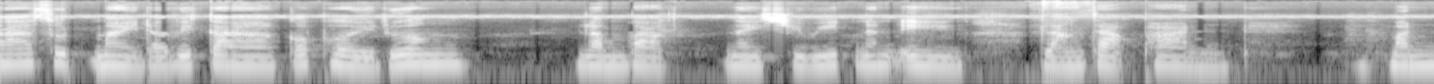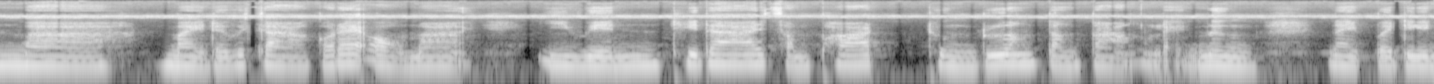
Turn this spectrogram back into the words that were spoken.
ล่าสุดใหม่ดาวิกาก็เผยเรื่องลำบากในชีวิตนั่นเอง หลังจากผ่านมันมาใหม่ดาวิกาก็ได้ออกมาอีเวนท์ที่ได้สัมภาษณ์ถึงเรื่องต่างๆและหนึ่ง ในประเด็น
